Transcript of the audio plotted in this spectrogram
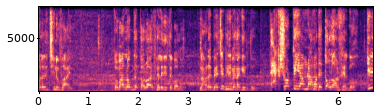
করে দিচ্ছি নুফাইল তোমার লোকদের তলোয়ার ফেলে দিতে বলো না হলে বেঁচে ফিরবে না কিন্তু। এক শর্তেই আমরা আমাদের তলোয়ার ফেলব। কি?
